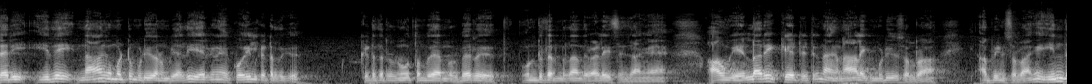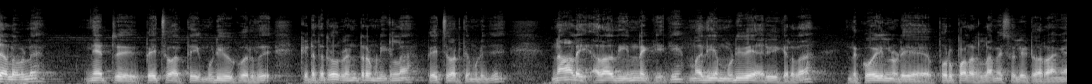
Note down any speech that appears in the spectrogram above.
சரி இதை நாங்கள் மட்டும் முடிவு பண்ண முடியாது. ஏற்கனவே கோயில் கட்டுறதுக்கு கிட்டத்தட்ட நூற்றம்பது இரநூறு பேர் ஒன்று திரண்டு தான் அந்த வேலையை செஞ்சாங்க. அவங்க எல்லாரையும் கேட்டுட்டு நாங்கள் நாளைக்கு முடிவு சொல்கிறோம் அப்படின்னு சொல்கிறாங்க இந்த அளவில் நேற்று பேச்சுவார்த்தை முடிவுக்கு வருது. கிட்டத்தட்ட ஒரு ரெண்டரை மணிக்கெல்லாம் பேச்சுவார்த்தை முடிஞ்சு நாளை அதாவது இன்றைக்கு மதியம் முடிவை அறிவிக்கிறதா இந்த கோயிலினுடைய பொறுப்பாளர் எல்லாமே சொல்லிட்டு வராங்க.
